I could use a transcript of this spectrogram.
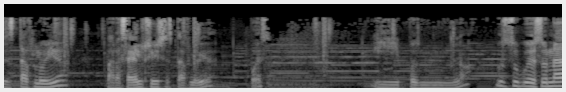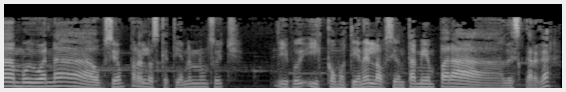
está fluido. Para hacer el Switch está fluido, pues. Y pues no. pues, es una muy buena opción para los que tienen un Switch. Y, pu- y como tiene la opción también para descargar,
